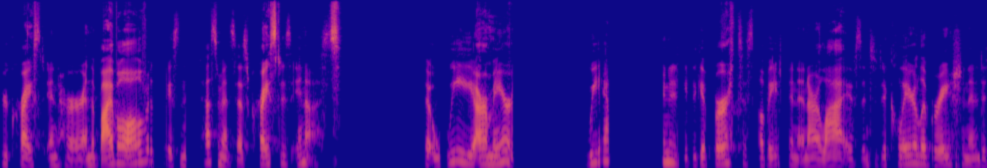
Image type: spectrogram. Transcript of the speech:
through Christ in her. And the Bible, all over the place in the New Testament, says Christ is in us. That we are Mary. We have the opportunity to give birth to salvation in our lives and to declare liberation and to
